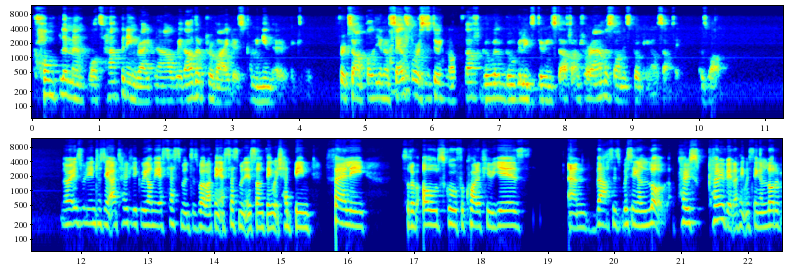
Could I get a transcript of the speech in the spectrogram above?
complement what's happening right now with other providers coming in there for example, you know, Salesforce is doing a lot of stuff. Google, Google is doing stuff. I'm sure Amazon is cooking on something as well. No, it is really interesting. I totally agree on the assessment as well. I think assessment is something which had been fairly sort of old school for quite a few years. And that is, we're seeing a lot post COVID. I think we're seeing a lot of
